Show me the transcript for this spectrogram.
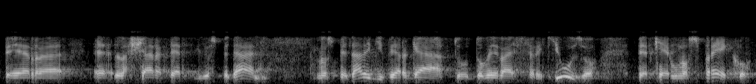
per eh, lasciare aperti gli ospedali. L'ospedale di Vergato doveva essere chiuso perché era uno spreco,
